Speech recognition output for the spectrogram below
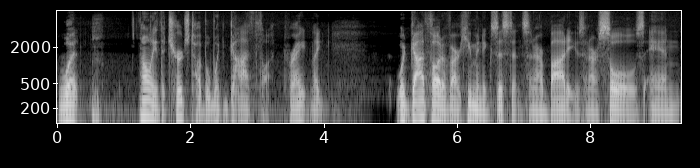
what not only the church taught, but what God thought. Right, like what God thought of our human existence and our bodies and our souls and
